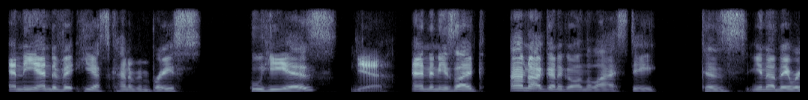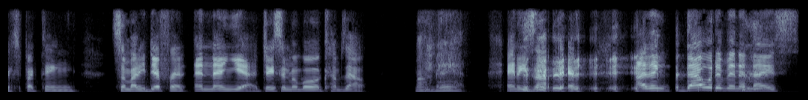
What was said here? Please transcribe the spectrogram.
And the end of it, he has to kind of embrace who he is yeah and then he's like, I'm not gonna go on the last date because you know they were expecting somebody different. And then yeah, Jason Momoa comes out, my man, and he's not there. I think that would have been a nice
